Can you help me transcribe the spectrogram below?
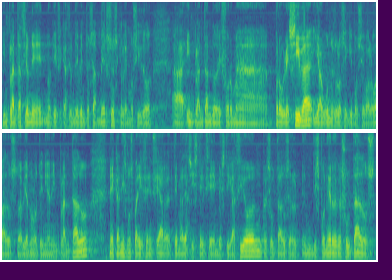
implantación de notificación de eventos adversos que le hemos ido eh, implantando de forma progresiva y algunos de los equipos evaluados todavía no lo tenían implantado, mecanismos para diferenciar tema de asistencia e investigación, resultados disponer de resultados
